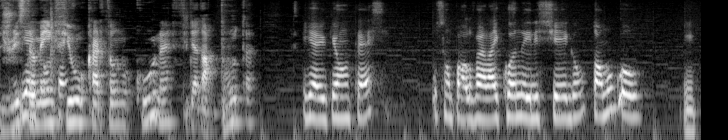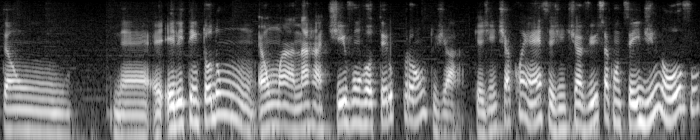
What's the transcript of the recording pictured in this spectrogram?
O juiz também enfia o cartão no cu, né? Filha da puta. E aí o que acontece? O São Paulo vai lá e quando eles chegam, toma o gol. Então, né, ele tem todo um é uma narrativa, um roteiro pronto já, que a gente já conhece, a gente já viu isso acontecer e de novo,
